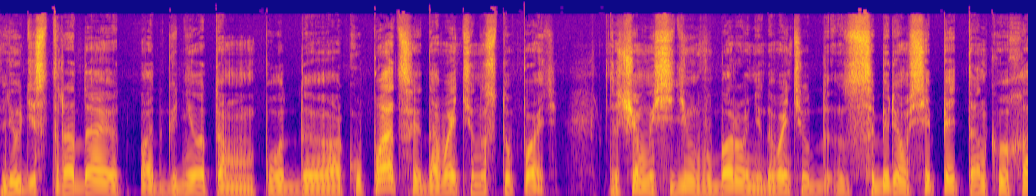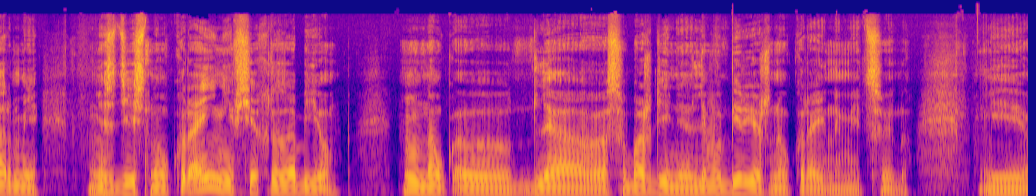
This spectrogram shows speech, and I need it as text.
Люди страдают под гнетом, под э, оккупацией, давайте наступать. Зачем мы сидим в обороне? Давайте соберем все пять танковых армий здесь, на Украине, и всех разобьем. Ну, э, для освобождения левобережной Украины имеется в виду. И...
